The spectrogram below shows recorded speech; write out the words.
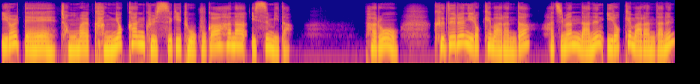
이럴 때 정말 강력한 글쓰기 도구가 하나 있습니다. 바로 그들은 이렇게 말한다. 하지만 나는 이렇게 말한다는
